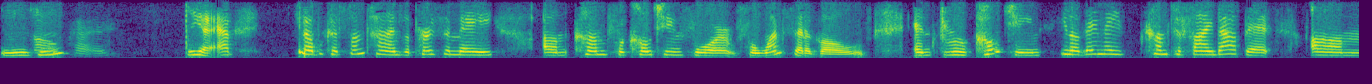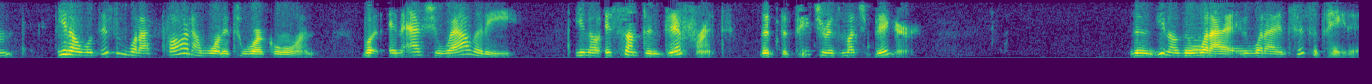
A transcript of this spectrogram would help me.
Mhm. Okay. Yeah, ab- you know, because sometimes a person may um, come for coaching for for one set of goals, and through coaching, you know, they may come to find out that, um, you know, well, this is what I thought I wanted to work on, but in actuality, you know, it's something different. The the picture is much bigger than you know than what I what I anticipated.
